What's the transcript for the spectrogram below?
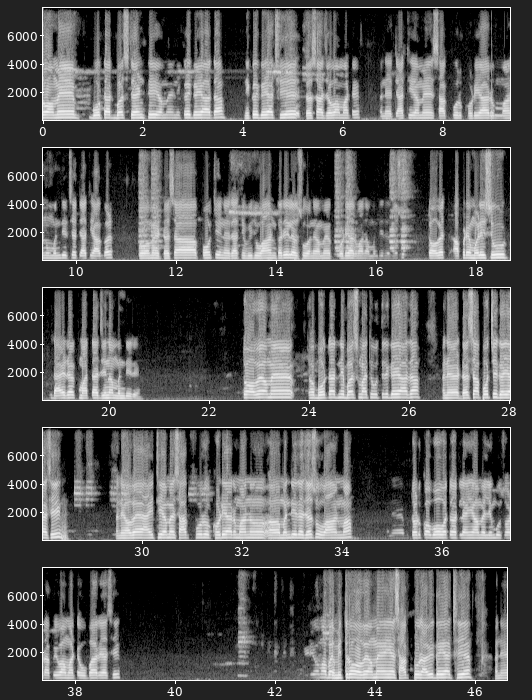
તો અમે બોટાદ બસ સ્ટેન્ડથી અમે નીકળી ગયા હતા. નીકળી ગયા છીએ ઢસા જવા માટે અને ત્યાંથી અમે સાગપુર ખોડિયાર માનું મંદિર છે ત્યાંથી આગળ. તો અમે ઢસા પહોંચીને ત્યાંથી બીજું વાહન કરી લઈશું અને અમે ખોડિયાર માના મંદિરે જઈશું. તો હવે આપણે મળીશું ડાયરેક્ટ માતાજીના મંદિરે. તો હવે અમે બોટાદની બસમાંથી ઉતરી ગયા હતા અને ઢસા પહોંચી ગયા છીએ. અને હવે અહીંથી અમે શાકપુર ખોડિયાર માનું મંદિરે જશું વાહનમાં. અને તડકો બહુ હતો એટલે અહીંયા અમે લીંબુ સોડા પીવા માટે ઊભા રહ્યા છીએ. વિડીયોમાં મિત્રો, હવે અમે અહીંયા શાકપુર આવી ગયા છીએ. અને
